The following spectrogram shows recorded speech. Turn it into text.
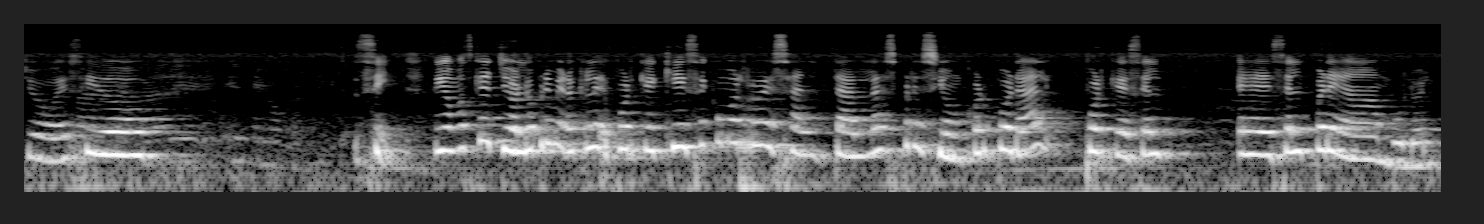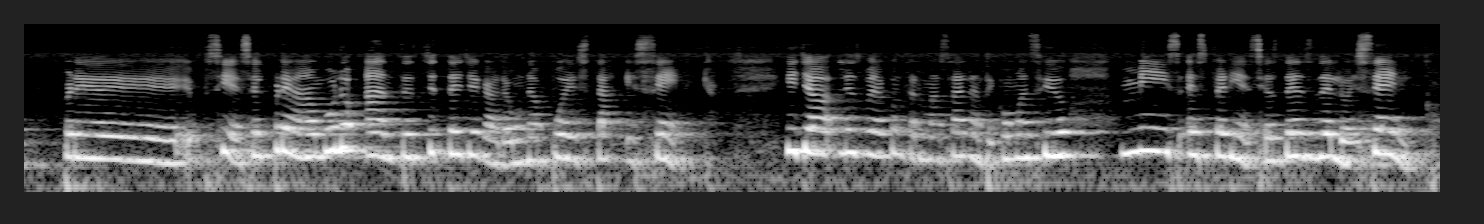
Yo he sido... Sí, digamos que yo lo primero que le... Porque quise como resaltar la expresión corporal, porque es el, es el preámbulo, el pre, sí, es el preámbulo antes de llegar a una puesta escénica. Y ya les voy a contar más adelante cómo han sido mis experiencias desde lo escénico.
